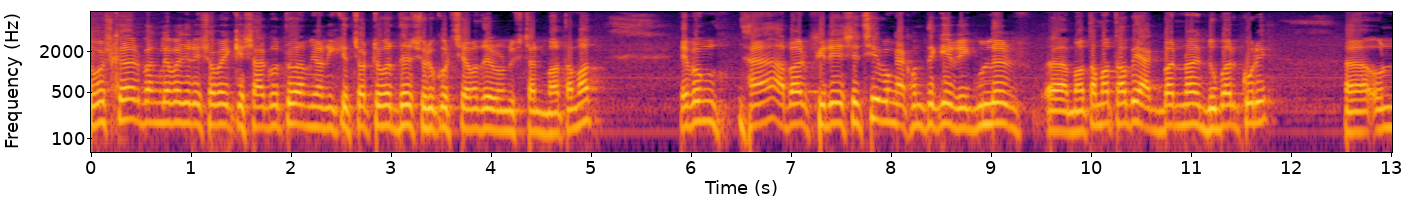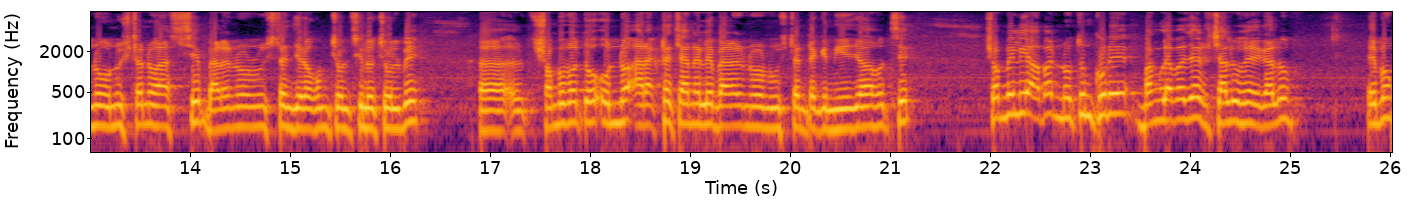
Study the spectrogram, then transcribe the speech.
নমস্কার, বাংলা বাজারে সবাইকে স্বাগত। আমি অনিকেত চট্টোপাধ্যায়, শুরু করছি আমাদের অনুষ্ঠান মতামত। এবং হ্যাঁ আবার ফিরে এসেছি এবং এখন থেকে রেগুলার মতামত হবে, একবার নয়, দুবার করে। অন্য অনুষ্ঠানও আসছে, বেড়ানোর অনুষ্ঠান যেরকম চলছিল, চলবে। সম্ভবত অন্য আর একটা চ্যানেলে বেড়ানোর অনুষ্ঠানটাকে নিয়ে যাওয়া হচ্ছে। সব মিলিয়ে আবার নতুন করে বাংলা বাজার চালু হয়ে গেল। এবং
